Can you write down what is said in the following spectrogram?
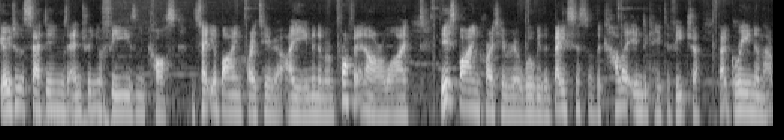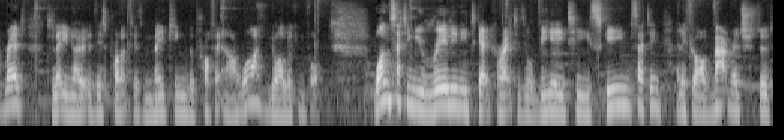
Go to the settings, enter in your fees and costs, and set your buying criteria, i.e. minimum profit and ROI. This buying criteria will be the basis of the color indicator feature, that green and that red, to let you know if this product is making the profit and ROI you are looking for. One setting you really need to get correct is your VAT scheme setting. And if you are VAT registered,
